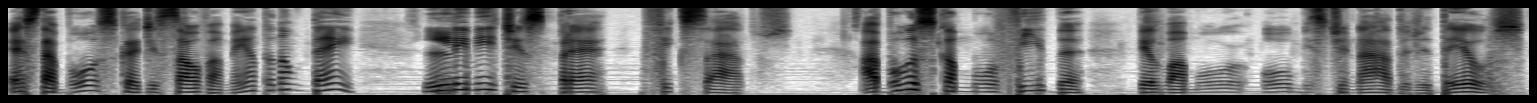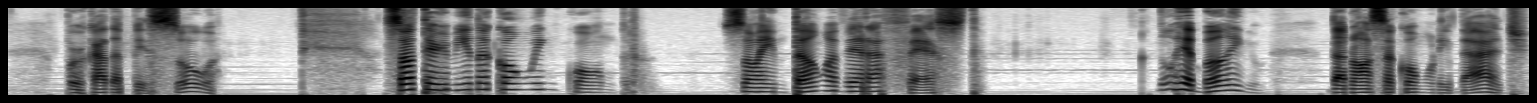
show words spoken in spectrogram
Esta busca de salvamento não tem limites pré-fixados. A busca movida pelo amor obstinado de Deus por cada pessoa só termina com o encontro. Só então haverá festa. No rebanho da nossa comunidade,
